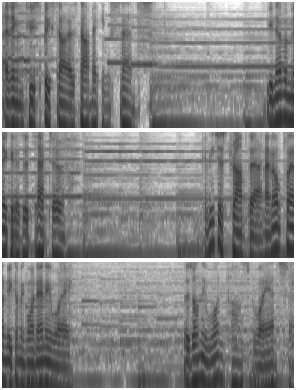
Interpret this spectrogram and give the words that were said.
I think I'm too spaced out as not making sense. You never make it as a detective. Can he just drop that? I don't plan on becoming one anyway. There's only one possible answer.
